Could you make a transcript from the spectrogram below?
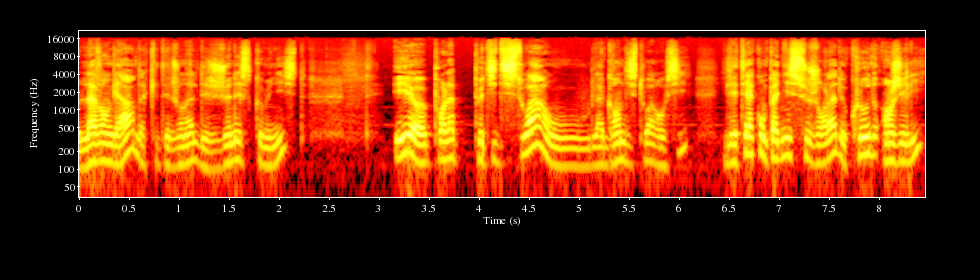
L'Avant-Garde, qui était le journal des jeunesses communistes, et euh, pour la petite histoire, ou la grande histoire aussi, il était accompagné ce jour-là de Claude Angéli,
